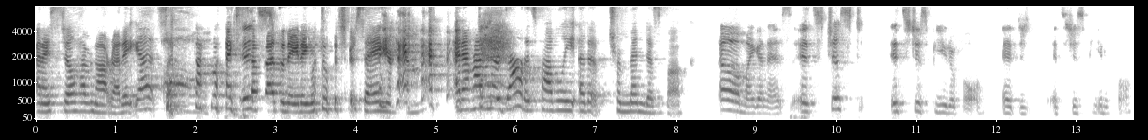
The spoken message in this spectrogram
And I still have not read it yet. So oh, I'm like so fascinating with what you're saying. and I have no doubt it's probably a, a tremendous book. Oh my goodness. It's just it's just beautiful. It just it's just beautiful.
